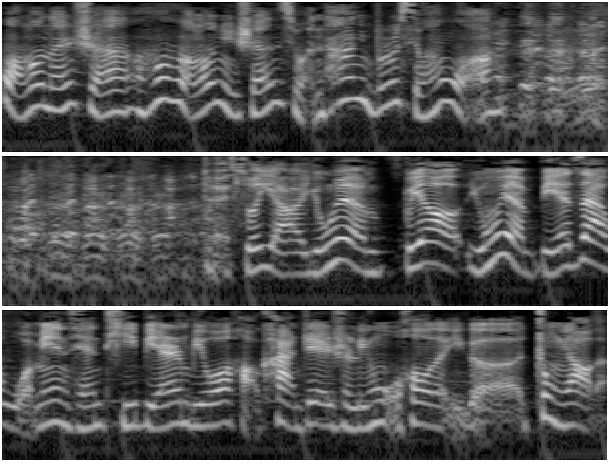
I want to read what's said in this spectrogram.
网络男神，网络女神喜欢他，你不是喜欢我？对，所以啊，永远不要，永远别在我面前提别人比我好看，这也是零五后的一个重要的。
